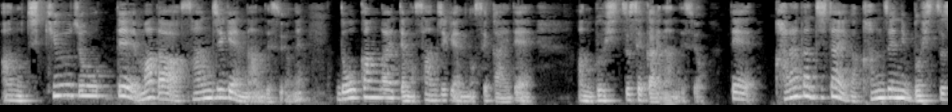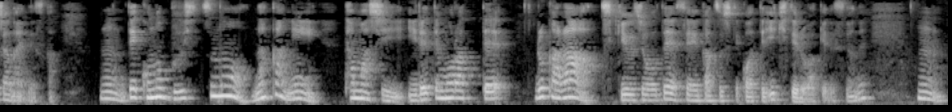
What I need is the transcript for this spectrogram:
あの、地球上ってまだ3次元なんですよね。どう考えても3次元の世界で、あの、物質世界なんですよ。で、体自体が完全に物質じゃないですか。うん。で、この物質の中に、魂入れてもらってるから地球上で生活してこうやって生きてるわけですよね。うん。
